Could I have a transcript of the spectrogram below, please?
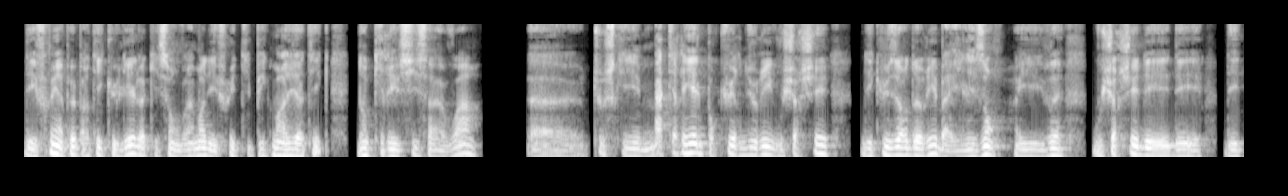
des fruits un peu particuliers là, qui sont vraiment des fruits typiquement asiatiques, donc qui réussissent à avoir. Euh, tout ce qui est matériel pour cuire du riz, vous cherchez des cuiseurs de riz, bah, ils les ont. vous cherchez des, des, des,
